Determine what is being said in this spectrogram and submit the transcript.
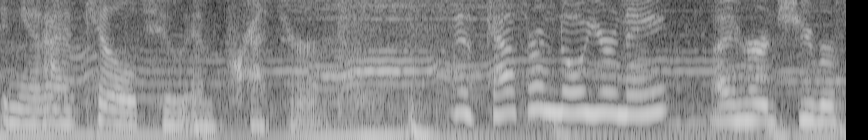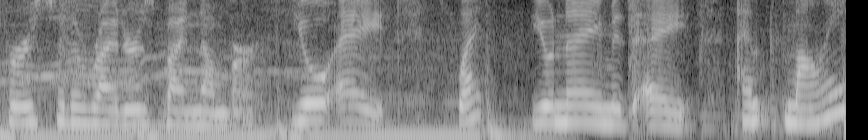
And yet I've killed to impress her. Does Katherine know your name? I heard she refers to the writers by number. You're eight. What? Your name is eight. I'm Molly?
